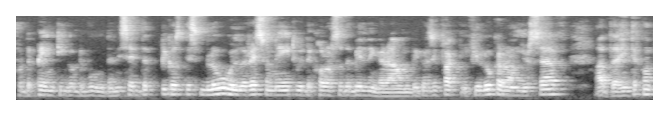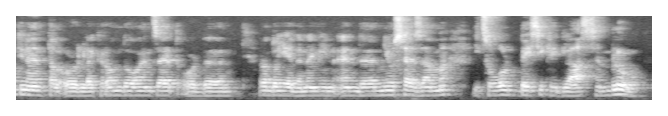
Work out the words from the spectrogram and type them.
for the painting of the wood. And he said that because this blue will resonate with the colors of the building around. Because in fact, if you look around yourself at the Intercontinental or like Rondo NZ or the Rondo Jeden, I mean, and the New Sesame, it's all basically glass and blue.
